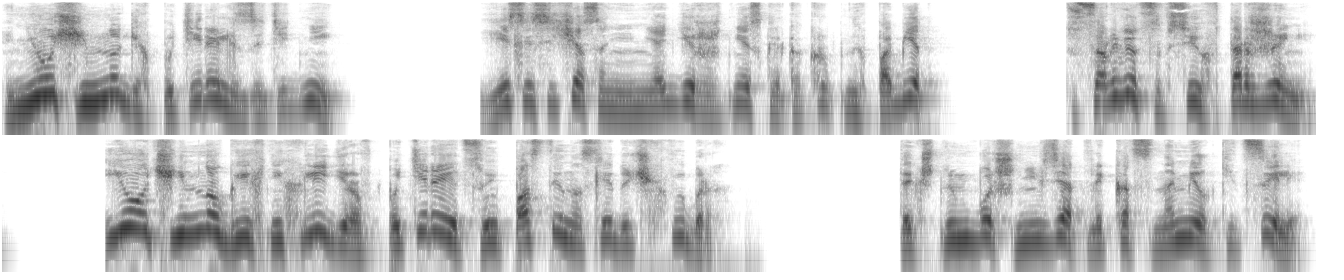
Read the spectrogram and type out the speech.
Не очень многих потеряли за эти дни. Если сейчас они не одержат несколько крупных побед, то сорвется все их вторжение. И очень много ихних лидеров потеряют свои посты на следующих выборах. Так что им больше нельзя отвлекаться на мелкие цели.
